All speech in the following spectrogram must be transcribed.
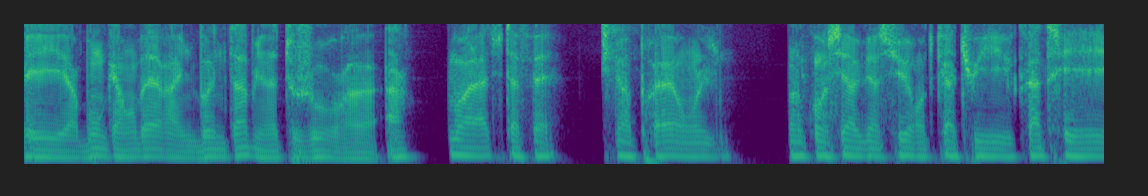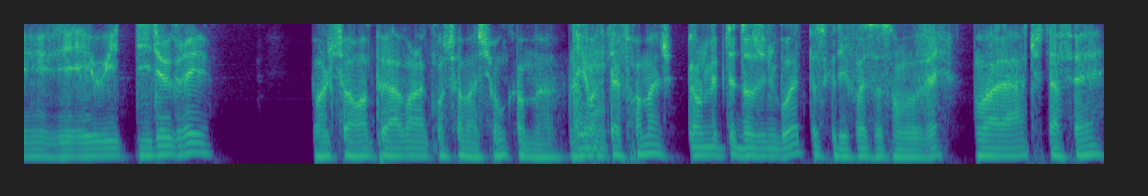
Et un bon camembert à une bonne table, il y en a toujours un. Voilà, tout à fait. Et après, on, le- on le conserve bien sûr entre 4, 8, 4 et, et 8, 10 degrés. On le sort un peu avant la consommation, comme euh, Et n'importe quel fromage. On le met peut-être dans une boîte, parce que des fois ça sent mauvais. Voilà, tout à fait.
